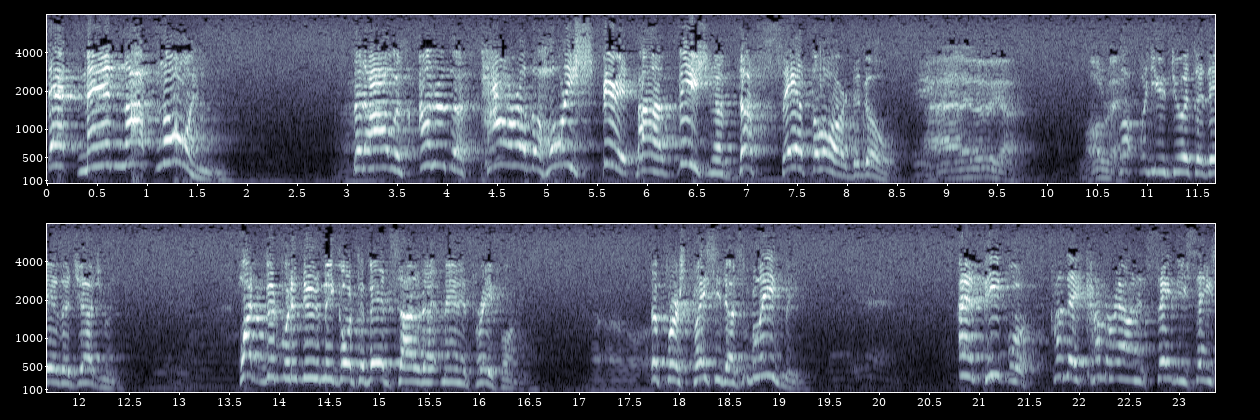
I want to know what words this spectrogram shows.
That man not knowing that I was under the power of the Holy Spirit by a vision of thus saith the Lord to go. Hallelujah. Glory. What will you do at the day of the judgment? What good would it do to me go to the bedside of that man and pray for him? The first place, he doesn't believe me. And people, when they come around and say these things,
